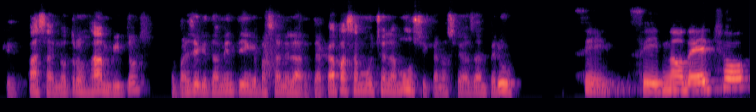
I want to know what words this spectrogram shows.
que pasa en otros ámbitos, me parece que también tiene que pasar en el arte. Acá pasa mucho en la música, no sé, allá en Perú. Sí, sí, no, de hecho,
